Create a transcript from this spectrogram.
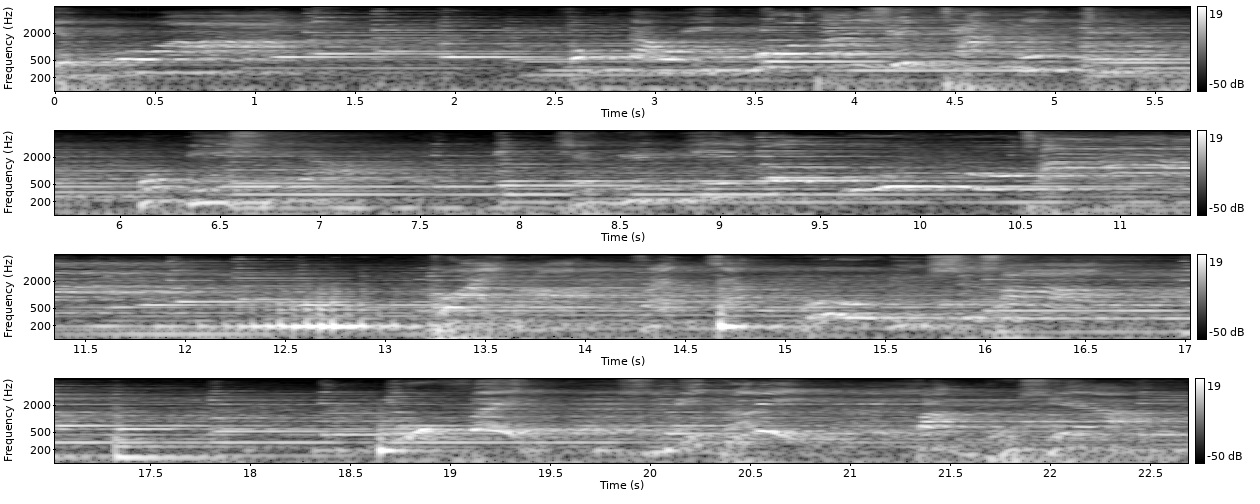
牵挂，风刀隐没在寻常人家，梦里下，闲云野鹤不长。快马在江湖历史上，无非是名和利放不下。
